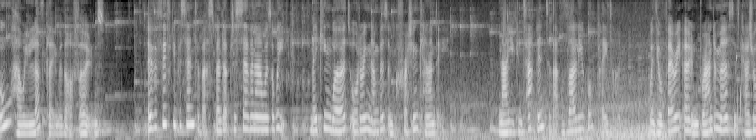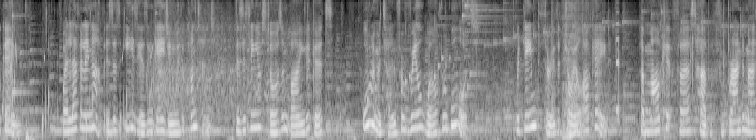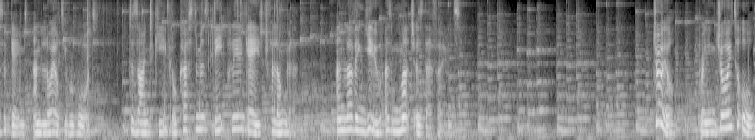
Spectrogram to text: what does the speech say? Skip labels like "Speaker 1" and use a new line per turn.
Oh, how we love playing with our phones. Over 50% of us spend up to 7 hours a week making words, ordering numbers, and crushing candy. Now you can tap into that valuable playtime with your very own brand immersive casual game, where leveling up is as easy as engaging with your content, visiting your stores and buying your goods, all in return for real world rewards. Redeemed through the Joyal Arcade, a market first hub for brand immersive games and loyalty rewards, designed to keep your customers deeply engaged for longer and loving you as much as their phones. Joyal, bringing joy to all.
